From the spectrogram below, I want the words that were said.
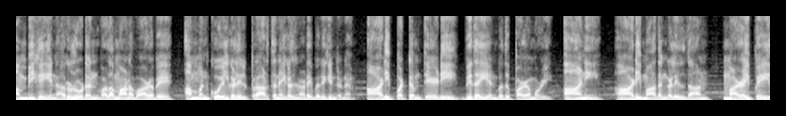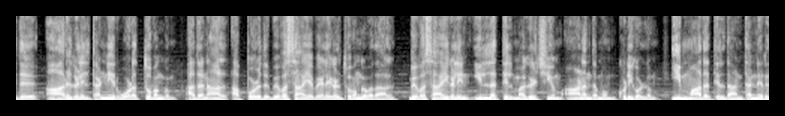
அம்பிகையின் அருளுடன் வளமான வாழவே அம்மன் கோயில்களில் பிரார்த்தனைகள் நடைபெறுகின்றன. ஆடிப்பட்டம் தேடி விதை என்பது பழமொழி. ஆணி ஆடி மாதங்களில்தான் மழை பெய்து ஆறுகளில் தண்ணீர் ஓடத் துவங்கும். அதனால் அப்பொழுது விவசாய விவசாய வேலைகள் துவங்குவதால் விவசாயிகளின் இல்லத்தில் மகிழ்ச்சியும் ஆனந்தமும் குடிகொள்ளும். இம்மாதத்தில் தான் தன்னிரு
